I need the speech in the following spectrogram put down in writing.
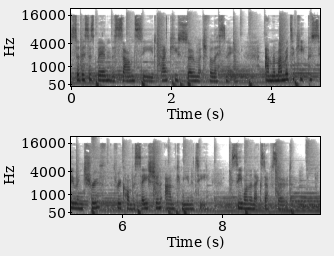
So, this has been The Sound Seed. Thank you so much for listening. And remember to keep pursuing truth through conversation and community. See you on the next episode.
